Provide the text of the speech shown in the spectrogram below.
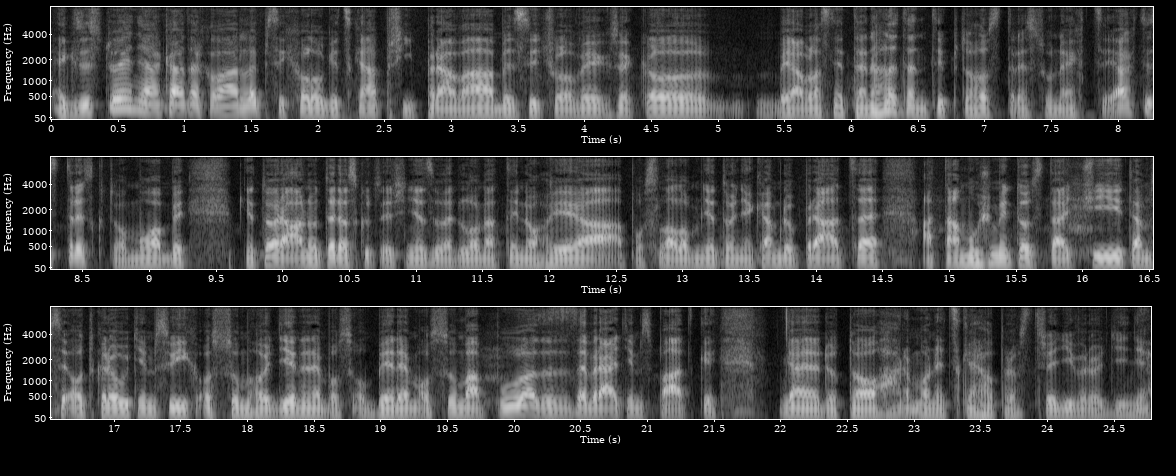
Existuje nějaká takováhle psychologická příprava, aby si člověk řekl, já vlastně tenhle ten typ toho stresu nechci. Já chci stres k tomu, aby mě to ráno teda skutečně zvedlo na ty nohy a poslalo mě to někam do práce a tam už mi to stačí, tam si odkroutím svých 8 hodin nebo obědem 8 a zase se vrátím zpátky eh, do toho harmonického prostředí v rodině.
